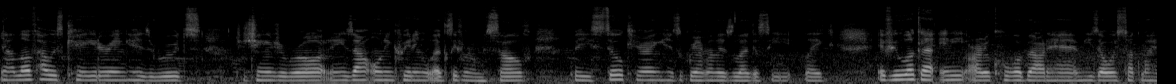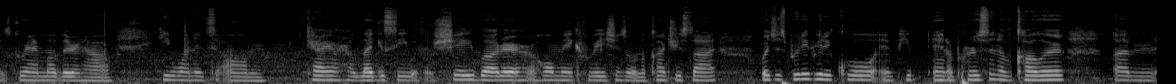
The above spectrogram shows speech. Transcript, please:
And i love how he's catering his roots to change the world and he's not only creating a legacy for himself but he's still carrying his grandmother's legacy. Like, if you look at any article about him, he's always talking about his grandmother and how he wanted to um, carry on her legacy with her shea butter, her homemade creations on the countryside, which is pretty pretty cool. And people and a person of color, an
